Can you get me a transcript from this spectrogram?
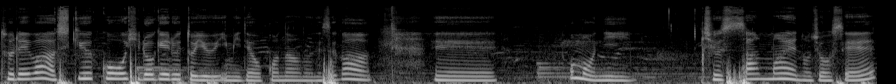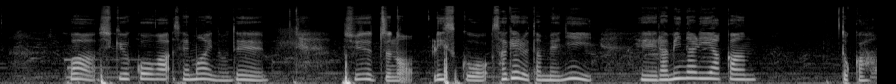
それは子宮口を広げるという意味で行うのですが、えー、主に出産前の女性は子宮口が狭いので手術のリスクを下げるために、えー、ラミナリア管とか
